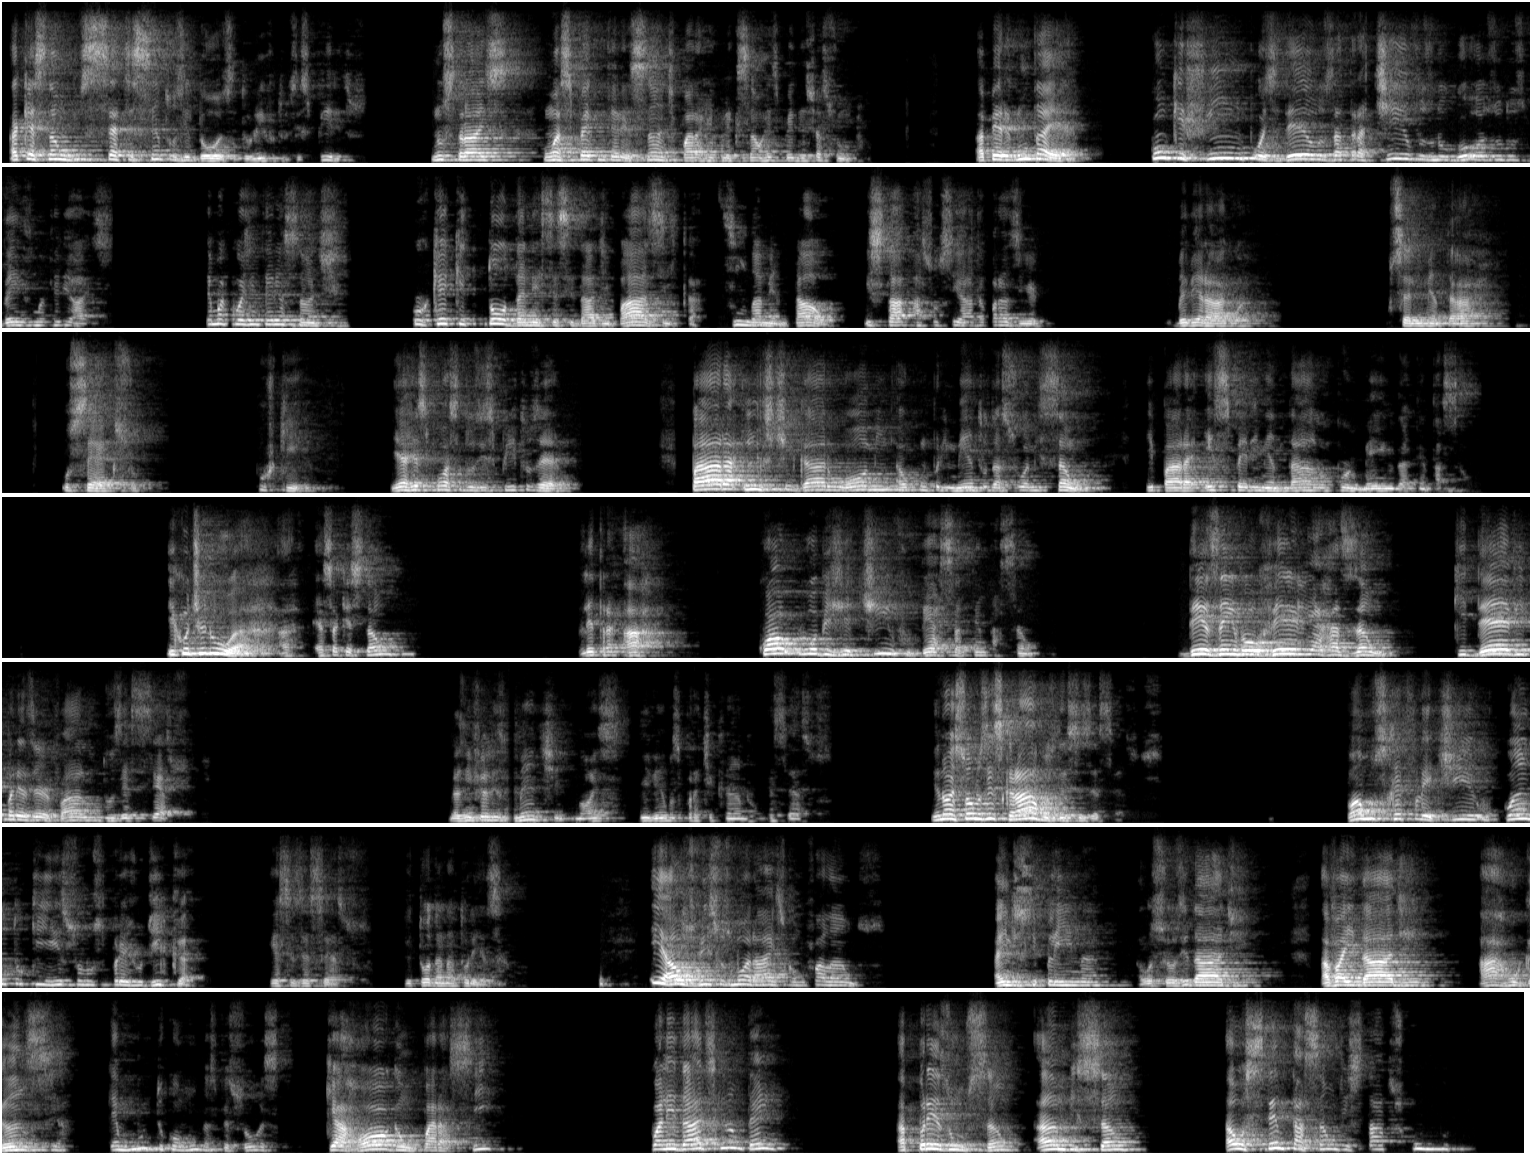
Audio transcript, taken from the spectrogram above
A questão 712 do Livro dos Espíritos nos traz um aspecto interessante para a reflexão a respeito deste assunto. A pergunta é: com que fim pôs Deus atrativos no gozo dos bens materiais? É uma coisa interessante. Por que, que toda necessidade básica, fundamental, está associada a prazer? Beber água, se alimentar, o sexo. Por quê? E a resposta dos Espíritos é: para instigar o homem ao cumprimento da sua missão e para experimentá-lo por meio da tentação. E continua essa questão, letra A. Qual o objetivo dessa tentação? Desenvolver-lhe a razão que deve preservá-lo dos excessos mas, infelizmente, nós vivemos praticando excessos. E nós somos escravos desses excessos. Vamos refletir o quanto que isso nos prejudica, esses excessos de toda a natureza. E há os vícios morais, como falamos. A indisciplina, a ociosidade, a vaidade, a arrogância, que é muito comum nas pessoas que arrogam para si qualidades que não têm. A presunção, a ambição, a ostentação de status comum.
